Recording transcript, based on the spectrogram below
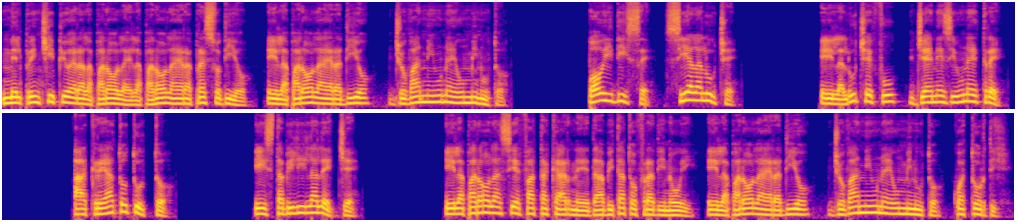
Nel principio era la parola e la parola era presso Dio, e la parola era Dio, Giovanni 1 e un minuto. Poi disse, sia la luce. E la luce fu, Genesi 1 e 3. Ha creato tutto. E stabilì la legge. E la parola si è fatta carne ed ha abitato fra di noi, e la parola era Dio, Giovanni 1 e un minuto, 14.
